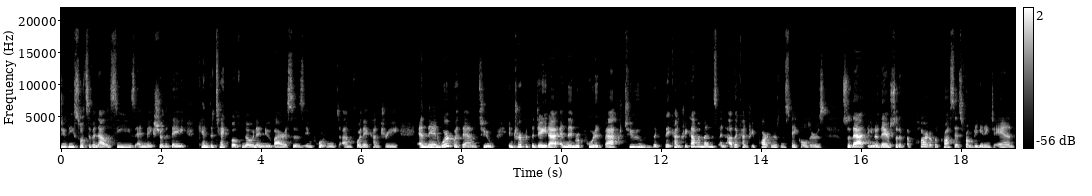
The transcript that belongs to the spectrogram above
do these sorts of analyses and make sure that they can detect both known and new viruses important um, for their country and then work with them to interpret the data and then report it back to the, country governments and other country partners and stakeholders so that you know they're sort of a part of the process from beginning to end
